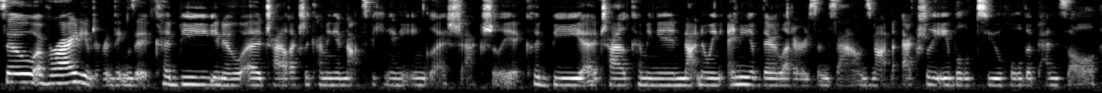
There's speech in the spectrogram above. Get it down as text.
So, a variety of different things. It could be, you know, a child actually coming in not speaking any English, actually. It could be a child coming in not knowing any of their letters and sounds, not actually able to hold a pencil,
